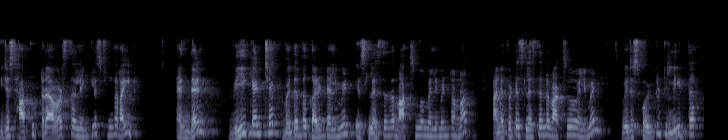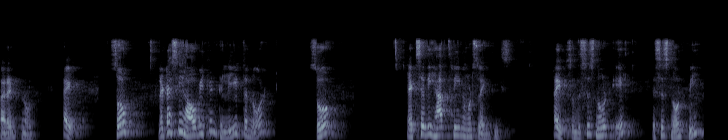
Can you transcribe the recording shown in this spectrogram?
We just have to traverse the linked list from the right. And then we can check whether the current element is less than the maximum element or not. And if it is less than the maximum element we're just going to delete the current node. Right. So let us see how we can delete the node. So let's say we have three nodes like these. Right. So this is node a this is node b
